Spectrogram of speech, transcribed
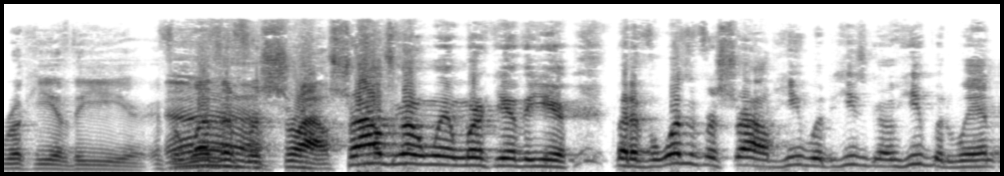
rookie of the year. If it wasn't Ah. for Stroud. Stroud's gonna win rookie of the year. But if it wasn't for Stroud, he would he's going he would win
